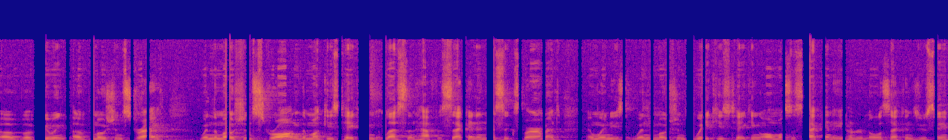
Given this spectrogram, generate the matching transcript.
of, of, viewing, of motion strength. When the motion's strong, the monkey's taking less than half a second in this experiment. And when, he's, when the motion's weak, he's taking almost a second, 800 milliseconds, you see.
